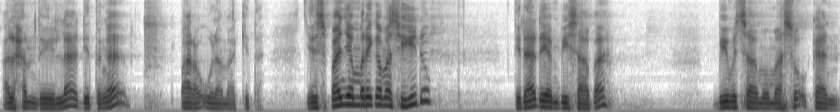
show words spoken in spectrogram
Alhamdulillah di tengah para ulama kita. Jadi sepanjang mereka masih hidup, tidak ada yang bisa apa? Bisa memasukkan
